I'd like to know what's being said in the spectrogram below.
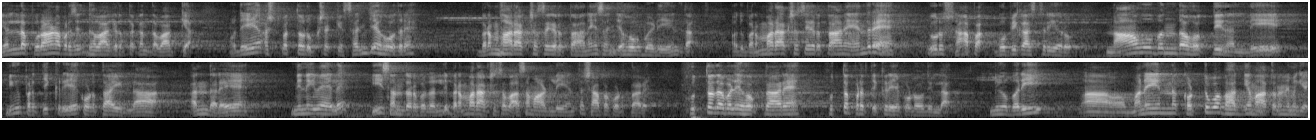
ಎಲ್ಲ ಪುರಾಣ ಪ್ರಸಿದ್ಧವಾಗಿರ್ತಕ್ಕಂಥ ವಾಕ್ಯ. ಅದೇ ಅಶ್ವತ್ಥ ವೃಕ್ಷಕ್ಕೆ ಸಂಜೆ ಹೋದರೆ ಬ್ರಹ್ಮರಾಕ್ಷಸ ಇರ್ತಾನೆ, ಸಂಜೆ ಹೋಗಬೇಡಿ ಅಂತ. ಅದು ಬ್ರಹ್ಮರಾಕ್ಷಸ ಇರ್ತಾನೆ ಅಂದರೆ ಇವರು ಶಾಪ ಗೋಪಿಕಾಸ್ತ್ರೀಯರು ನಾವು ಬಂದ ಹೊತ್ತಿನಲ್ಲಿ ನೀವು ಪ್ರತಿಕ್ರಿಯೆ ಕೊಡ್ತಾ ಇಲ್ಲ ಅಂದರೆ ನಿನಗೆ ಮೇಲೆ ಈ ಸಂದರ್ಭದಲ್ಲಿ ಬ್ರಹ್ಮರಾಕ್ಷಸ ವಾಸ ಮಾಡಲಿ ಅಂತ ಶಾಪ ಕೊಡ್ತಾರೆ. ಹುತ್ತದ ಬಳಿ ಹೋಗ್ತಾರೆ, ಹುತ್ತ ಪ್ರತಿಕ್ರಿಯೆ ಕೊಡೋದಿಲ್ಲ. ನೀವು ಬರೀ ಮನೆಯನ್ನು ಕಟ್ಟುವ ಭಾಗ್ಯ ಮಾತ್ರ ನಿಮಗೆ,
